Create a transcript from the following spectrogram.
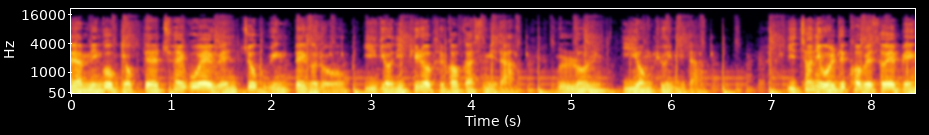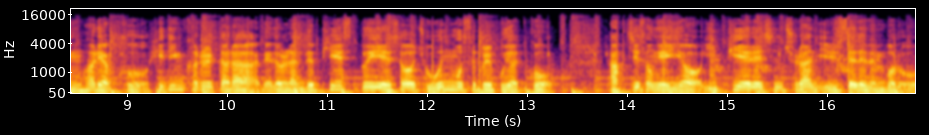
대한민국 역대 최고의 왼쪽 윙백으로 이견이 필요 없을 것 같습니다. 물론 이영표입니다. 2002 월드컵에서의 맹활약 후 히딩크를 따라 네덜란드 PSV에서 좋은 모습을 보였고 박지성에 이어 EPL에 진출한 1세대 멤버로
